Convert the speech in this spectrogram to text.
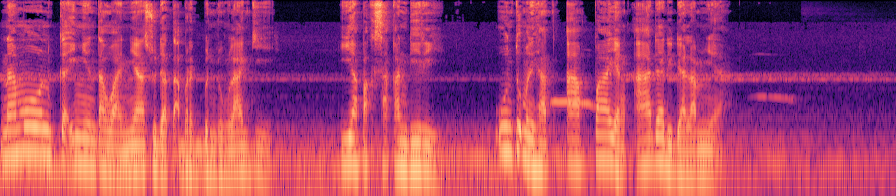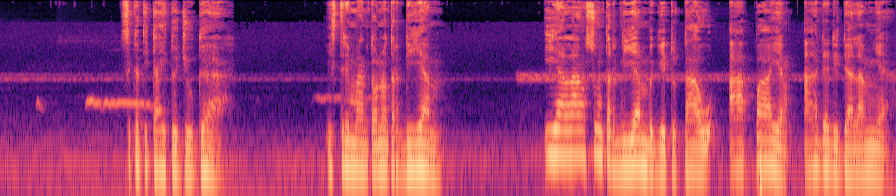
Namun keingintahuannya sudah tak berbendung lagi. Ia paksakan diri untuk melihat apa yang ada di dalamnya. Seketika itu juga, istri Mantono terdiam. Ia langsung terdiam begitu tahu apa yang ada di dalamnya.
